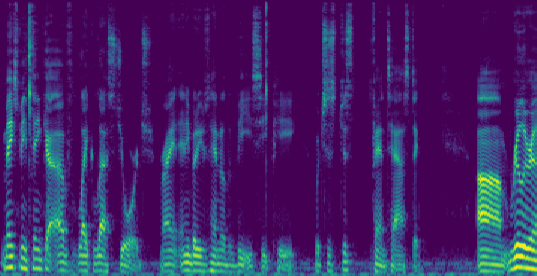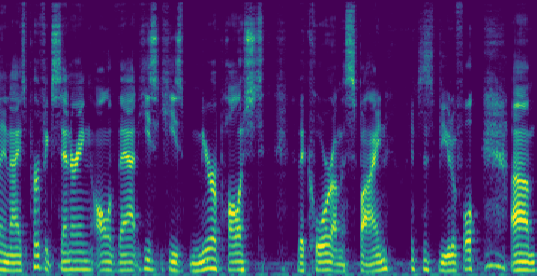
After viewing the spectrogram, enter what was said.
makes me think of like Les George, right? Anybody who's handled the VECP, which is just fantastic. Um, really, really nice. Perfect centering, all of that. He's he's mirror polished the core on the spine, which is beautiful. Um,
